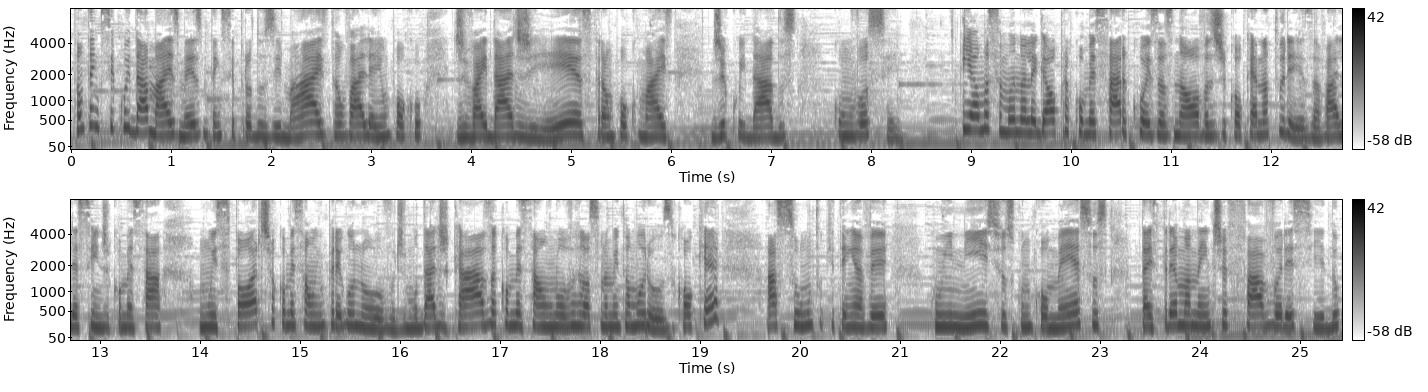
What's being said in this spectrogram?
Então tem que se cuidar mais mesmo, tem que se produzir mais. Então vale aí um pouco de vaidade extra, um pouco mais de cuidados com você. E é uma semana legal para começar coisas novas de qualquer natureza. Vale assim de começar um esporte a começar um emprego novo, de mudar de casa a começar um novo relacionamento amoroso. Qualquer assunto que tenha a ver com inícios, com começos, está extremamente favorecido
